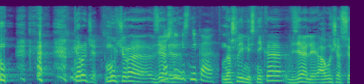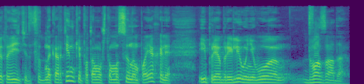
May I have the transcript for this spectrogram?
Ну, Короче, мы вчера взяли... Нашли мясника. Нашли мясника, взяли, а вы сейчас все это видите на картинке, потому что мы с сыном поехали и приобрели у него два зада.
